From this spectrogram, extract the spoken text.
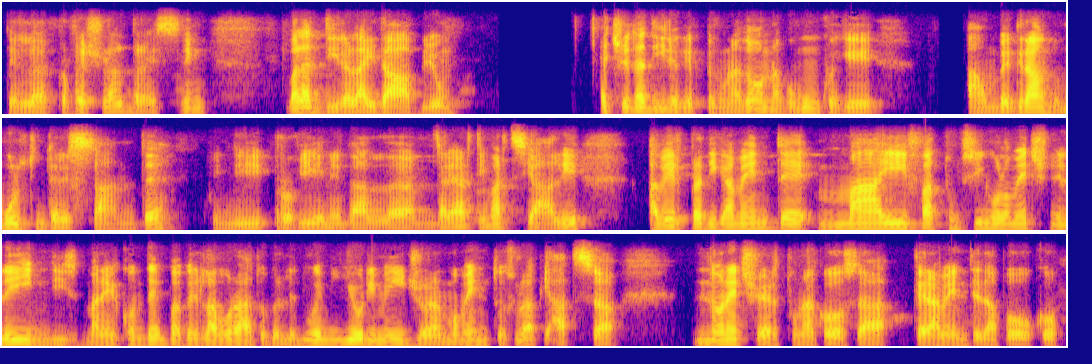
del professional wrestling, vale a dire l'IW. E c'è da dire che per una donna comunque che ha un background molto interessante, quindi proviene dal, dalle arti marziali, aver praticamente mai fatto un singolo match nelle Indies, ma nel contempo aver lavorato per le due migliori major al momento sulla piazza, non è certo una cosa veramente da poco.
